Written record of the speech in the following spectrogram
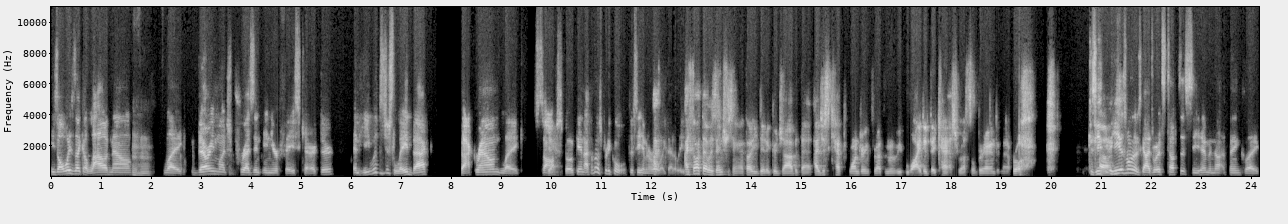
he's always like a loudmouth, Mhm. Like very much present in your face character. And he was just laid back, background, like soft spoken. I thought that was pretty cool to see him in a role I- like that at least. I thought that was interesting. I thought he did a good job at that. I just kept wondering throughout the movie why did they cast Russell Brand in that role? Because he uh, he is one of those guys where it's tough to see him and not think like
